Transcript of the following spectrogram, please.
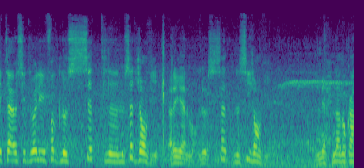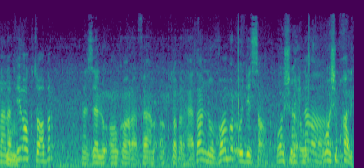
الكالندري تاعو سيدي الولي يفضلوا 7 لو 7 جانفي ريالمون لو 7 لو 6 جانفي. مي حنا دوكا رانا في أكتوبر مازالوا أونكور في أكتوبر هذا نوفمبر وديسمبر واش واش بقى لك؟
